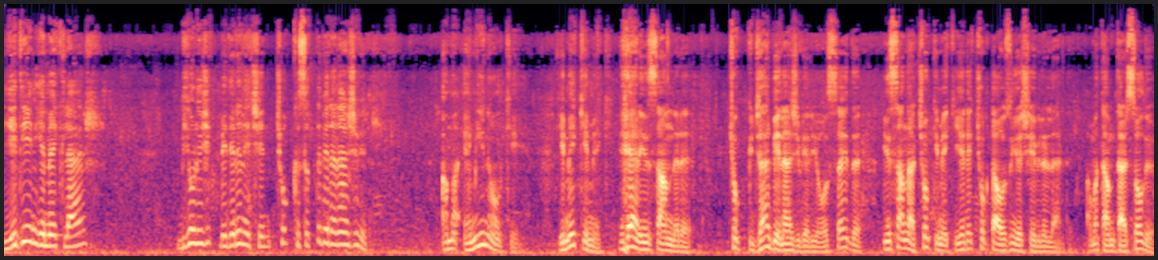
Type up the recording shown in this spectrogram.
Yediğin yemekler biyolojik bedenin için çok kısıtlı bir enerji verir. Ama emin ol ki yemek yemek eğer insanları çok güzel bir enerji veriyor olsaydı insanlar çok yemek yiyerek çok daha uzun yaşayabilirlerdi. Ama tam tersi oluyor.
